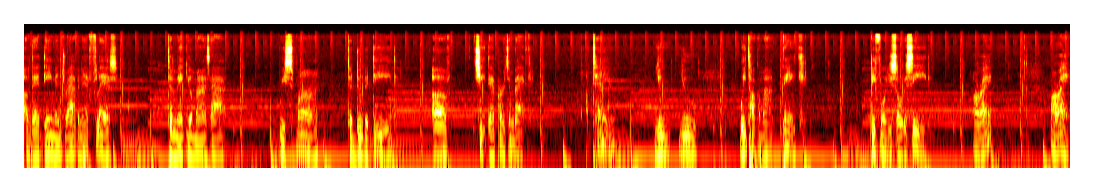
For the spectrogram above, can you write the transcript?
of that demon driving that flesh to make your mind's eye respond to do the deed of cheat that person back. I'm telling you you you we talking about think before you sow the seed. All right? All right.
